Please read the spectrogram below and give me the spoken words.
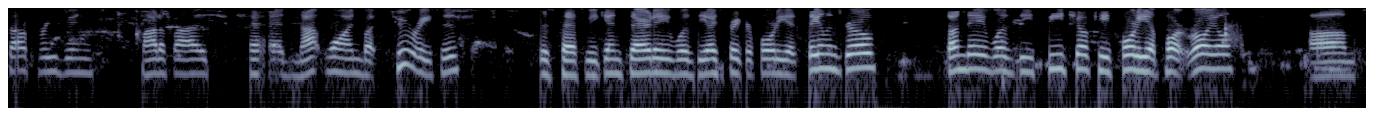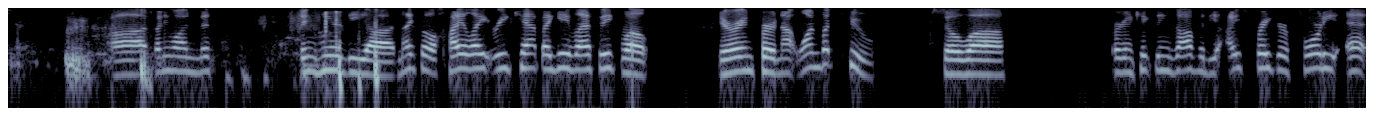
South Region modified had not one but two races this past weekend. Saturday was the Icebreaker 40 at Selinsgrove. Sunday was the Speed Showcase 40 at Port Royal. Um, uh, if anyone missed, didn't hear the uh, nice little highlight recap I gave last week, well, you're in for not one but two. So uh, we're going to kick things off with the Icebreaker 40 at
